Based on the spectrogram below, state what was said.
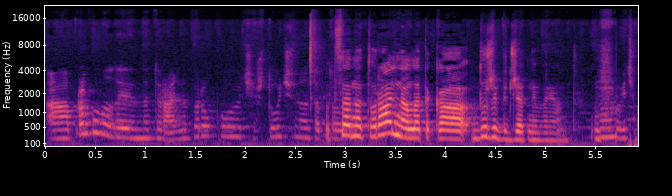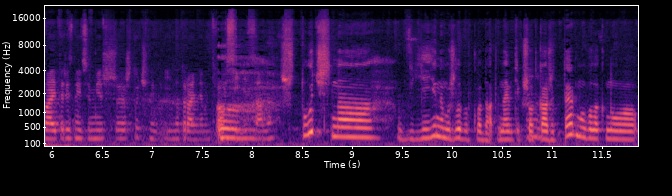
А пробували натуральну перуку чи штучну? Тобто Це натуральна, але така дуже бюджетний варіант. ви відчуваєте різницю між штучним і натуральним саме? Штучна в її неможливо вкладати. Навіть якщо Мгм. кажуть термоволокно,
